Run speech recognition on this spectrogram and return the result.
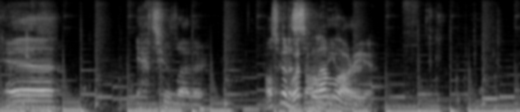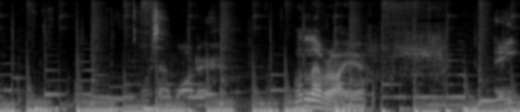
Yeah. Yeah, two leather. I also got a What zombie level are you? Where's that water? What level are you? Eight.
